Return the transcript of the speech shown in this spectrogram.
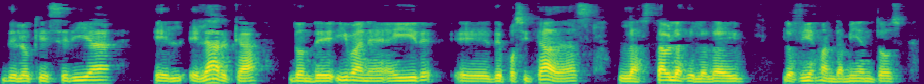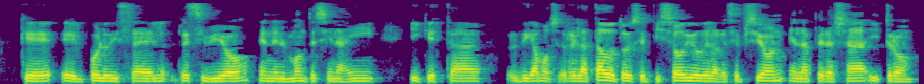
de lo que sería el, arca donde iban a ir eh, depositadas las tablas de la ley, los diez mandamientos que el pueblo de Israel recibió en el monte Sinaí y que está, digamos, relatado todo ese episodio de la recepción en la Perashá y Trom.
